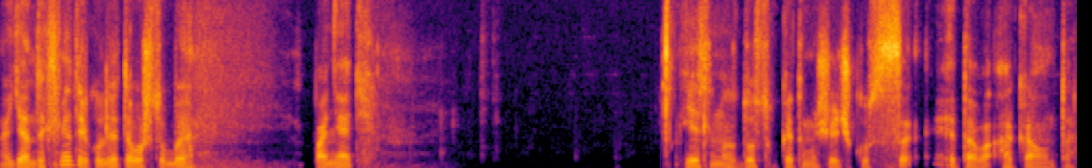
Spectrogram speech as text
Яндекс Метрику для того, чтобы понять, есть ли у нас доступ к этому счетчику с этого аккаунта.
